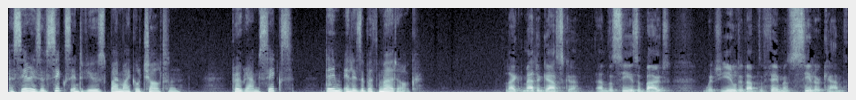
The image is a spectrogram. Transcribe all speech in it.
a series of six interviews by Michael Charlton. Programme 6 Dame Elisabeth Murdoch. Like Madagascar and the seas about, which yielded up the famous coelacanth,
